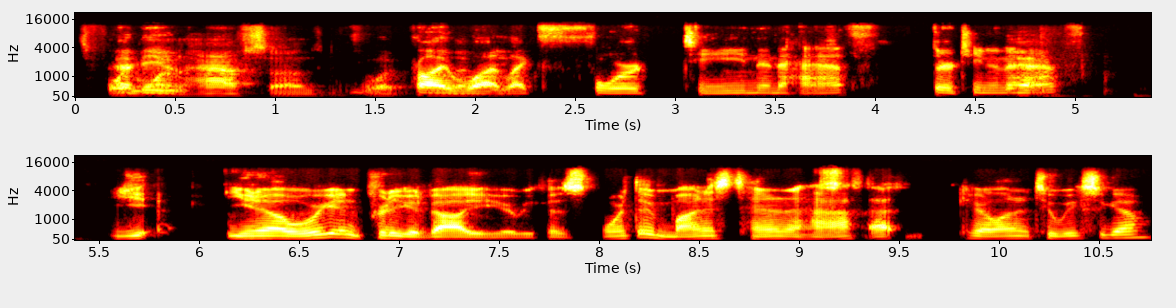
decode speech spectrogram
it's That'd 41 be and a half. So what, Probably what, be? like 14 and a half, 13 and a Yeah. half? Yeah, you know, we're getting pretty good value here because weren't they minus 10 and a half at Carolina two weeks ago?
